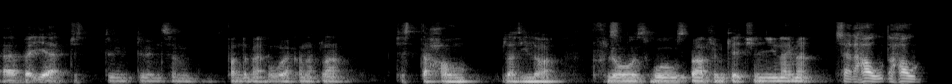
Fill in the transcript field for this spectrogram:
uh, but yeah, just doing doing some fundamental work on the flat. Just the whole bloody lot. Floors, walls, bathroom, kitchen, you name it. So the whole the whole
